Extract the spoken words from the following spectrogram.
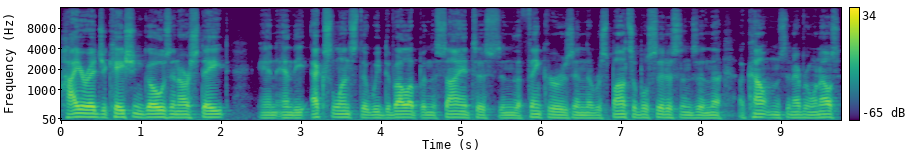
higher education goes in our state and, and the excellence that we develop in the scientists and the thinkers and the responsible citizens and the accountants and everyone else,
